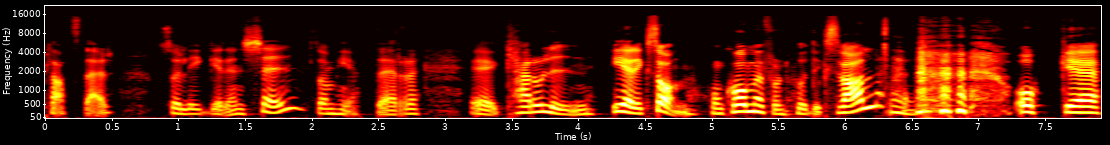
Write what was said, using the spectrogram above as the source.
plats där så ligger en tjej som heter eh, Caroline Eriksson. Hon kommer från Hudiksvall och eh,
